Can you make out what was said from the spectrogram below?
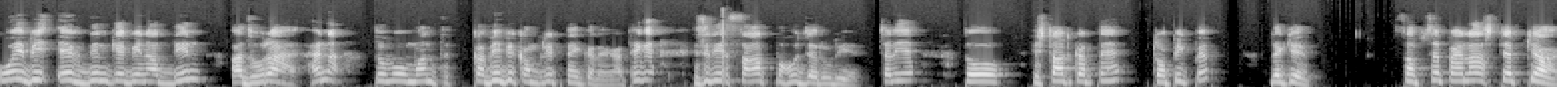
कोई भी एक दिन के बिना दिन अधूरा है है ना? तो वो मंथ कभी भी कंप्लीट नहीं करेगा, ठीक है? इसलिए सात बहुत ज़रूरी है। चलिए तो स्टार्ट करते हैं टॉपिक पे। देखिए, सबसे पहला स्टेप क्या है?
